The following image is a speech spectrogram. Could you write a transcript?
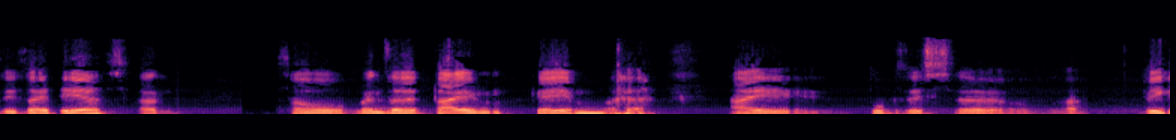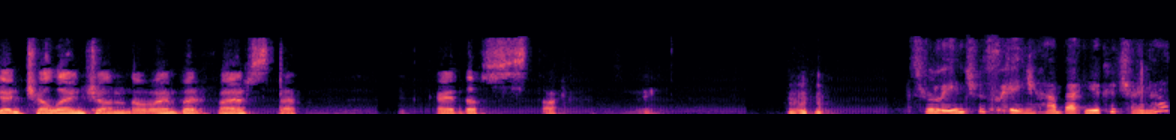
these ideas, and so when the time came, I took this uh, vegan challenge on November 1st, and it kind of stuck with me. it's really interesting. How about you, Katrina?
